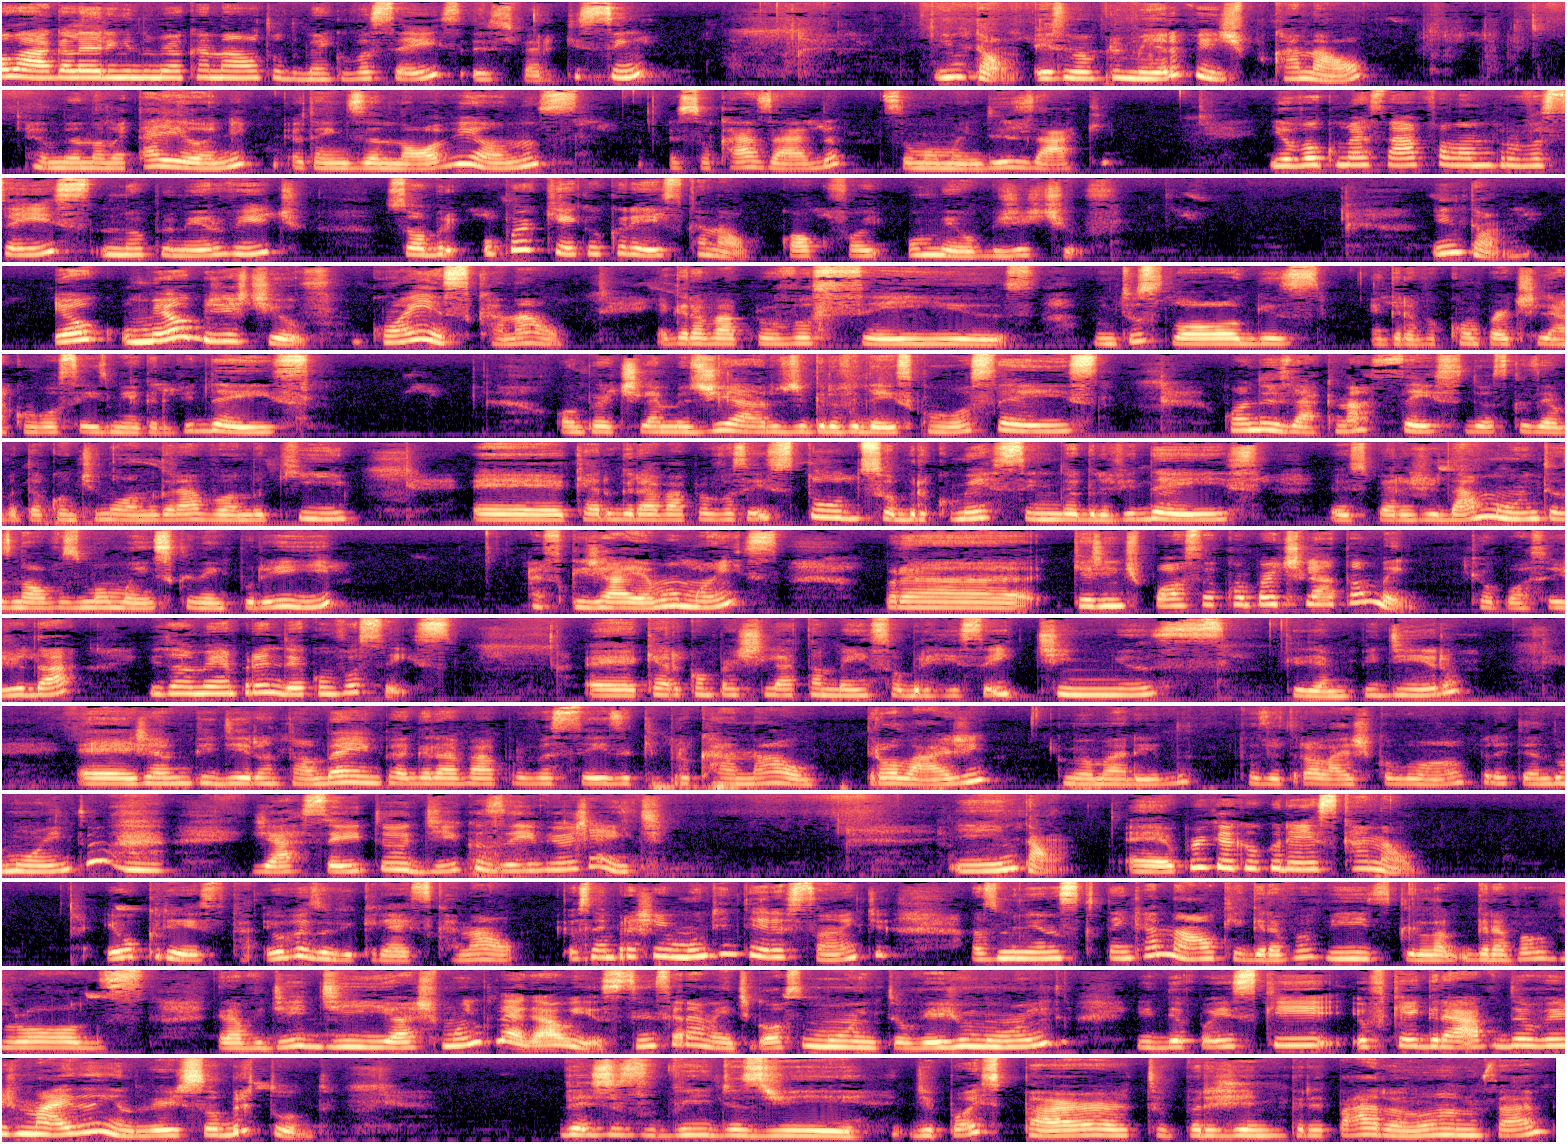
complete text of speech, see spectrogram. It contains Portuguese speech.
Olá, galerinha do meu canal, tudo bem com vocês? Eu espero que sim. Então, esse é meu primeiro vídeo pro canal. O meu nome é Tayane, eu tenho 19 anos, eu sou casada, sou mamãe do Isaac. E eu vou começar falando pra vocês, no meu primeiro vídeo, sobre o porquê que eu criei esse canal, qual foi o meu objetivo. Então, eu, o meu objetivo com esse canal é gravar para vocês muitos vlogs, é gravar, compartilhar com vocês minha gravidez, compartilhar meus diários de gravidez com vocês. Quando o Isaac nascer, se Deus quiser, eu vou estar continuando gravando aqui. É, quero gravar para vocês tudo sobre o comecinho da gravidez. Eu espero ajudar muitas novas mamães que vêm por aí, as que já é mamães, para que a gente possa compartilhar também, que eu possa ajudar e também aprender com vocês. É, quero compartilhar também sobre receitinhas que já me pediram. É, já me pediram também para gravar para vocês aqui pro canal trollagem com meu marido, fazer trollagem com o Luan, pretendo muito. Já aceito dicas aí, viu, gente? E então, é, por que, que eu criei esse canal? Eu criei esse, eu resolvi criar esse canal eu sempre achei muito interessante as meninas que têm canal, que grava vídeos, que grava vlogs, grava dia a dia. Acho muito legal isso, sinceramente, gosto muito, eu vejo muito. E depois que eu fiquei grávida, eu vejo mais ainda, vejo sobre tudo. Vejo os vídeos de, de pós-parto, me preparando, sabe?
